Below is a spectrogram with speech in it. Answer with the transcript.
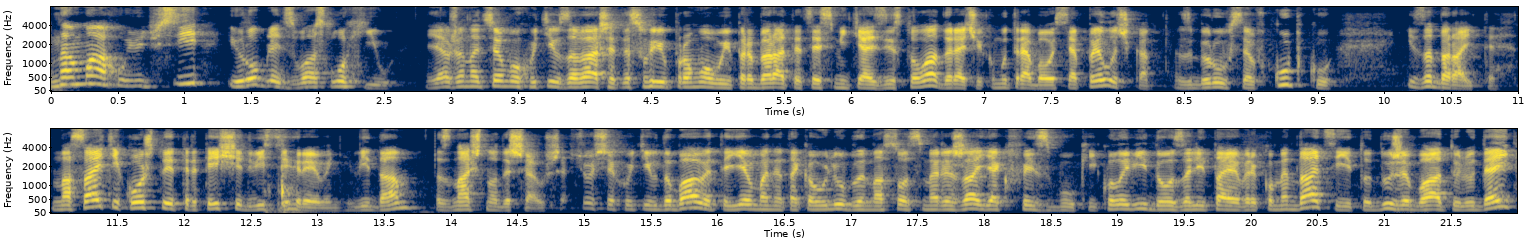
Намахують всі і роблять з вас лохів. Я вже на цьому хотів завершити свою промову і прибирати це сміття зі стола. До речі, кому треба ось ця пилочка, зберу все в кубку і забирайте. На сайті коштує 3200 гривень. Віддам значно дешевше. Що ще хотів додати, є в мене така улюблена соцмережа, як Facebook. І коли відео залітає в рекомендації, то дуже багато людей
